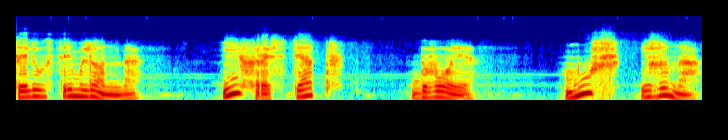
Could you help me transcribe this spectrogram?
целеустремленно. Их растят двое. муж и жена.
